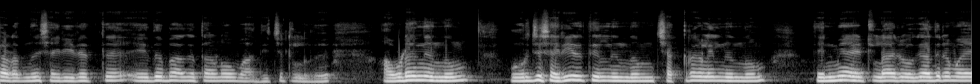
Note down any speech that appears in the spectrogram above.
കടന്ന് ശരീരത്തെ ഏത് ഭാഗത്താണോ ബാധിച്ചിട്ടുള്ളത് അവിടെ നിന്നും ഊർജ ശരീരത്തിൽ നിന്നും ചക്രകളിൽ നിന്നും തിന്മയായിട്ടുള്ള രോഗാതുരമായ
